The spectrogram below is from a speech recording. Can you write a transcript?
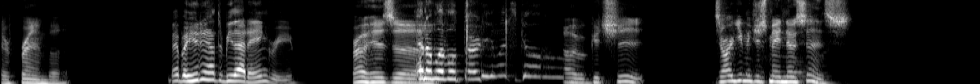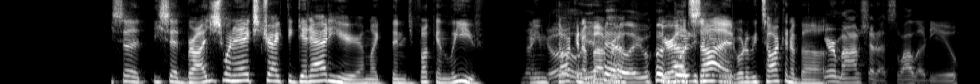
their friend, but Yeah, but he didn't have to be that angry. bro, his uh. and I'm level 30. Let's go. Oh, good shit. His argument just made no sense. He said, he said, bro, I just want to extract to get out of here. I'm like, then you fucking leave. What are you Like, talking about, yeah, bro? like, what- You're what do you- outside. What are we talking about? Your mom should have swallowed you.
